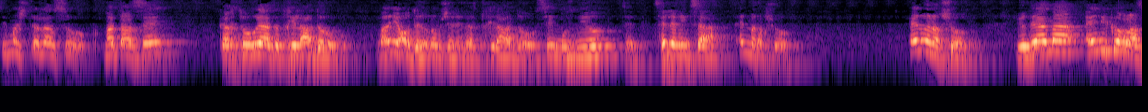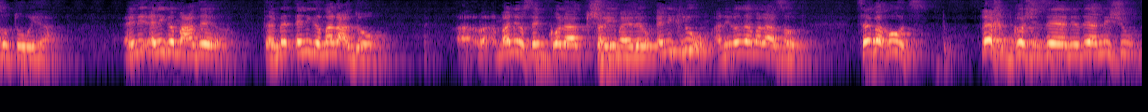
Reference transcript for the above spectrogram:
סימן שאתה לא עסוק. מה תעשה? קח טוריה, תתחיל לעדור. מה אני עודר? לא משנה, תתחיל לעדור. שים אוזניות, צא לריצה, אין מה לחשוב. אין מה לחשוב. יודע מה? אין לי כוח לעשות טוריה. אין אין לי גם מעדר. את האמת, אין לי גם מה לעדור. מה אני עושה עם כל הקשיים האלה? אין לי כלום, אני לא יודע מה לעשות. צא בחוץ, לך, פגוש איזה, אני יודע, מישהו,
